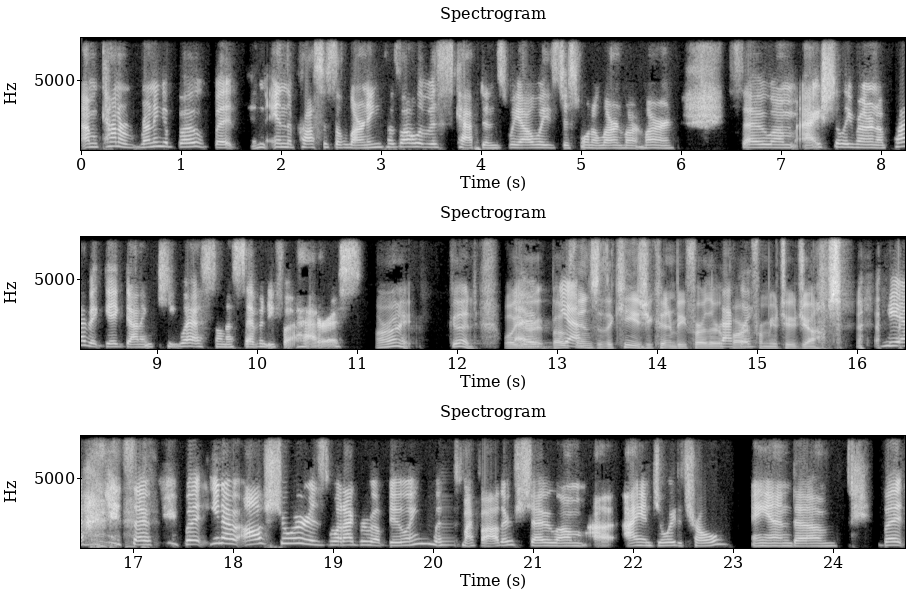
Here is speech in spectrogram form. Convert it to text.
I'm kind of running a boat, but in, in the process of learning, because all of us captains, we always just want to learn, learn, learn. So I'm actually running a private gig down in Key West on a 70 foot Hatteras. All right. Good. Well, you're at both yeah. ends of the keys. You couldn't be further Exactly. apart from your two jobs. yeah. So, but you know, offshore is what I grew up doing with my father. So, um, I, I enjoy the troll. And, um, but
